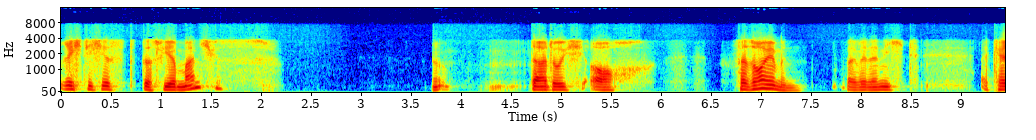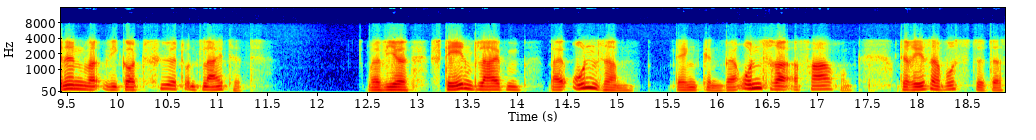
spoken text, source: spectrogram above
richtig ist, dass wir manches ne, dadurch auch versäumen, weil wir dann nicht erkennen, wie Gott führt und leitet. Weil wir stehen bleiben bei unserem Denken, bei unserer Erfahrung. Theresa wusste, dass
